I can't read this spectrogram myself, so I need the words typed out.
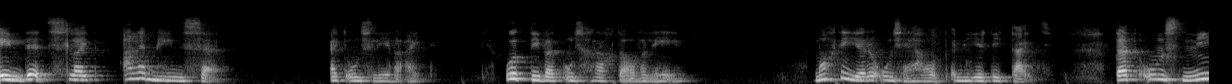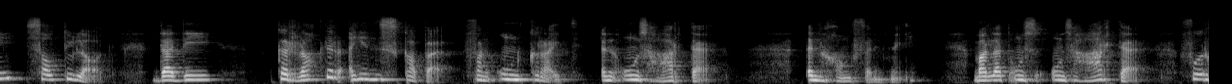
En dit sluit alle mense uit ons lewe uit. Ook die wat ons graag daar wil hê. Mag die Here ons help in hierdie tyd dat ons nie sal toelaat dat die karaktereienskappe van onkruid in ons harte ingang vind nie. Maar laat ons ons harte voor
